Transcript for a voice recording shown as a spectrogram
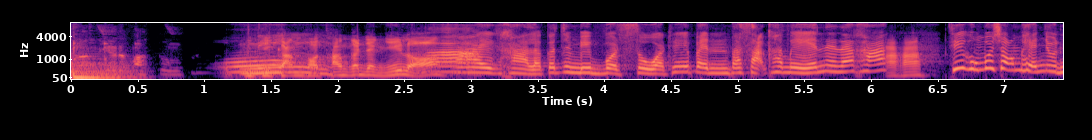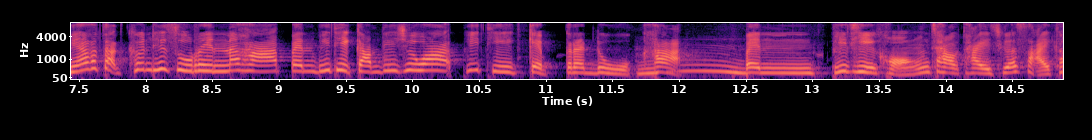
พื่อที่ระบาดตุงพิธีกรรมเขาทำกันอย่างนี้เหรอ ใช่ค่ะ แล้วก็จะมีบทสวดที่เป็นภาษาเขมรเนี่ยนะคะ อ่าฮะ ที่คุณผู้ชมเห็นอยู่เนี้ยก็จัดขึ้นที่สุรินทร์นะคะ เป็นพิธีกรรมที่ชื่อว่าพิธีเก็บกระดูกค่ะ เป็นพิธีของชาวไทยเชื้อสายเข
